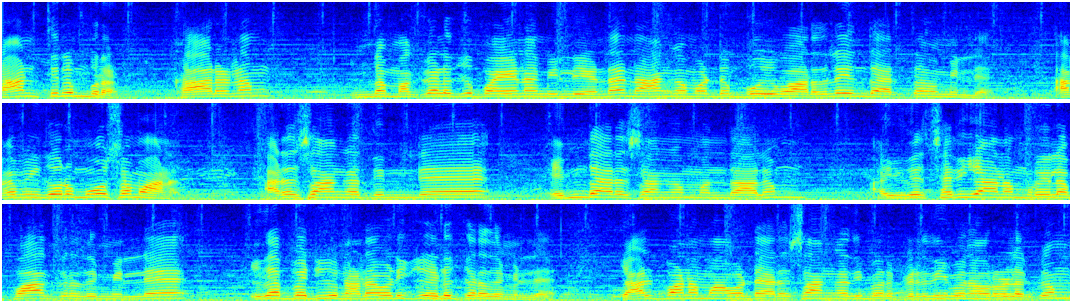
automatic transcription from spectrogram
நான் திரும்புகிறேன் காரணம் இந்த மக்களுக்கு பயணம் இல்லைன்னா நாங்கள் மட்டும் போய் வாரதில் எந்த அர்த்தமும் இல்லை. ஆகவே இது ஒரு மோசமானது. அரசாங்கத்தின் எந்த அரசாங்கம் வந்தாலும் இதை சரியான முறையில் பார்க்குறதும் இல்லை இதை பற்றி ஒரு நடவடிக்கை எடுக்கிறதும் இல்லை. யாழ்ப்பாண மாவட்ட அரசாங்க அதிபர் பிரதீபன் அவர்களுக்கும்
